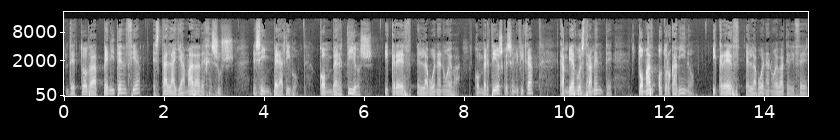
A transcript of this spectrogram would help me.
de toda penitencia está la llamada de Jesús, ese imperativo, convertíos y creed en la buena nueva. Convertíos que significa cambiad vuestra mente, tomad otro camino y creed en la buena nueva que dice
